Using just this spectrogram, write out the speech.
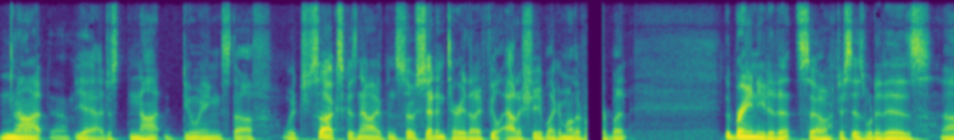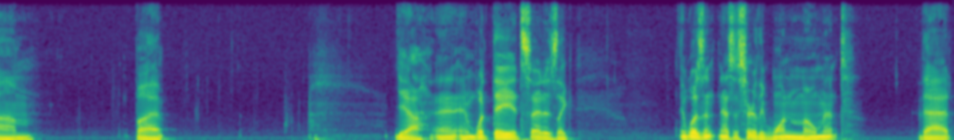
not, yeah. yeah. just not doing stuff, which sucks because now I've been so sedentary that I feel out of shape like a motherfucker. But the brain needed it, so just is what it is. Um, but yeah, and, and what they had said is like it wasn't necessarily one moment that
